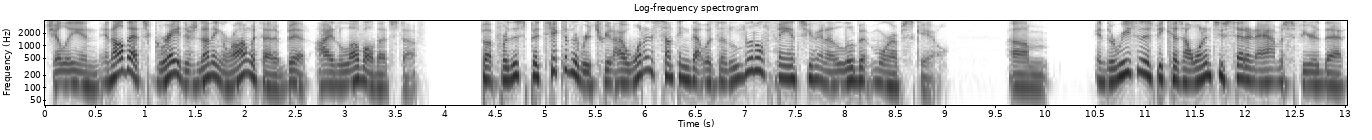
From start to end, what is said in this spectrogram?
chili and, and all that's great. There's nothing wrong with that a bit. I love all that stuff. But for this particular retreat, I wanted something that was a little fancier and a little bit more upscale. Um, and the reason is because I wanted to set an atmosphere that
